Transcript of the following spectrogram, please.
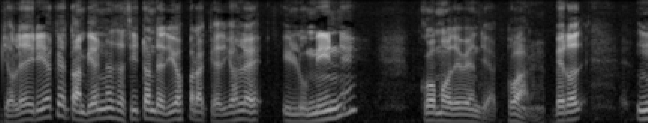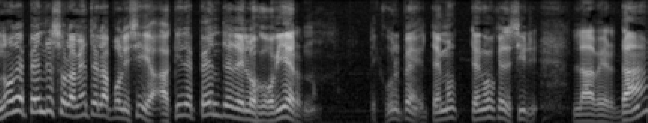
Yo le diría que también necesitan de Dios para que Dios les ilumine cómo deben de actuar. Pero no depende solamente de la policía, aquí depende de los gobiernos. Disculpen, tengo, que decir la verdad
